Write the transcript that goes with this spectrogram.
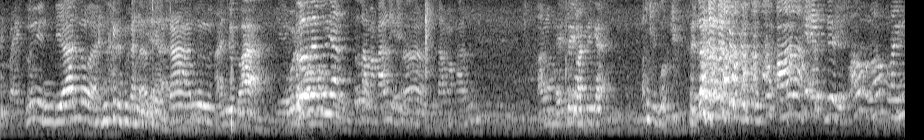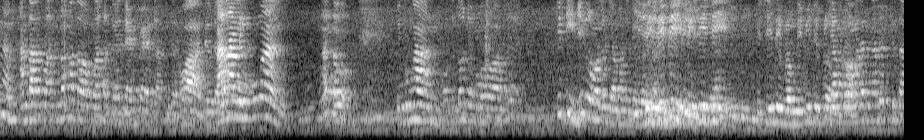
Espresso. Lu Indiano anjing bukan Iya. Amerikano lu. Lanjut lah. Iya. Udah Lu yang lihat. pertama kali ya. Nah. Pertama kali. Kalau SD kelas 3. Pas juga. Parah. Kayak SD deh. Tahu, tahu kelainan. Antara kelas 6 atau kelas 1 SMP nah. Wah, dia udah. Karena lingkungan atau lingkungan waktu itu ada yang bawa apa ya? VCD kalau salah zaman itu. Iya, VCD, VCD. VCD belum DVD belum. Yang kalau ngadet-ngadet kita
